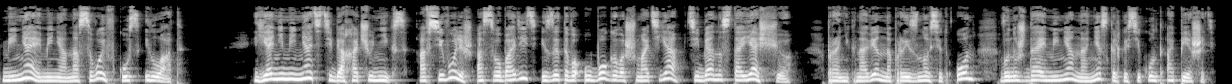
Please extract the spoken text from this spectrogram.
меняя меня на свой вкус и лад. «Я не менять тебя хочу, Никс, а всего лишь освободить из этого убогого шматья тебя настоящую», проникновенно произносит он, вынуждая меня на несколько секунд опешить.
